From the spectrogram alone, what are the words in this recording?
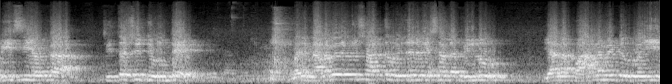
బీసీ యొక్క చిత్తశుద్ధి ఉంటే మరి నలభై రెండు శాతం రిజర్వేషన్ల బిల్లు ఇవాళ పార్లమెంట్ పోయి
